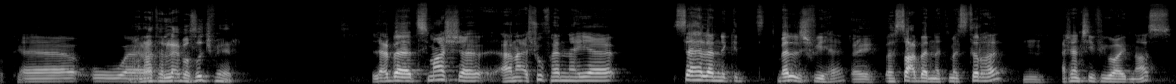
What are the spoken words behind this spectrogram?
أوكي آه ولعبه معناته اللعبة صدق fair سماش آه، أنا أشوفها إن هي سهلة إنك تبلش فيها أي بس صعبة انك تمسترها مم. عشان شي في وايد ناس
